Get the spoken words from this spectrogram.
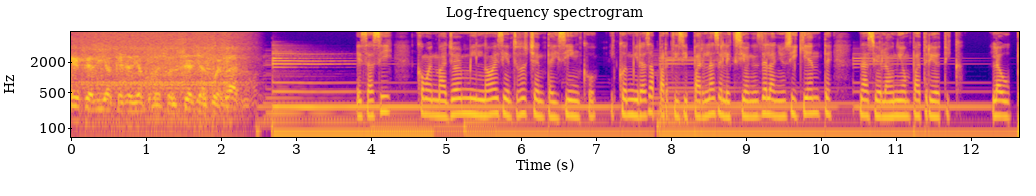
ese día que ese día comenzó el cese al fuego. Es así como en mayo de 1985, y con miras a participar en las elecciones del año siguiente, nació la Unión Patriótica. La UP,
